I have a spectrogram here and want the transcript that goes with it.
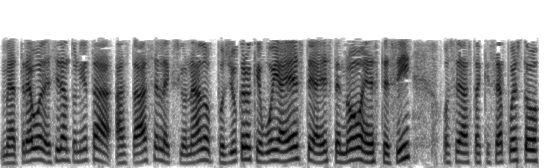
me atrevo a decir, Antonieta, hasta ha seleccionado, pues yo creo que voy a este, a este no, a este sí, o sea, hasta que se ha puesto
